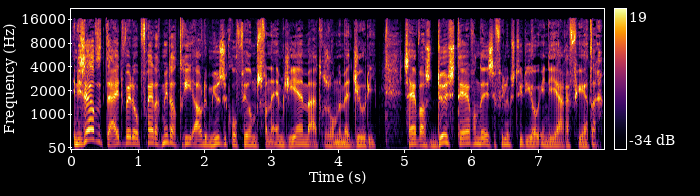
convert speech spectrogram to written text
In diezelfde tijd werden op vrijdagmiddag drie oude musicalfilms van MGM uitgezonden met Judy. Zij was de ster van deze filmstudio in de jaren 40.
